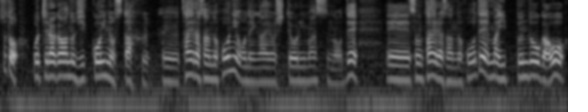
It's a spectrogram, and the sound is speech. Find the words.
ちょっとこちら側の実行委員のスタッフ、えー、平さんの方にお願いをしておりますので、えー、その平さんの方で、まあ、1分動画を、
